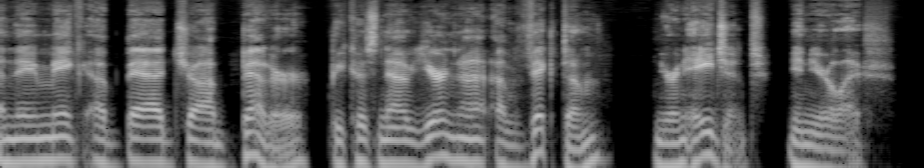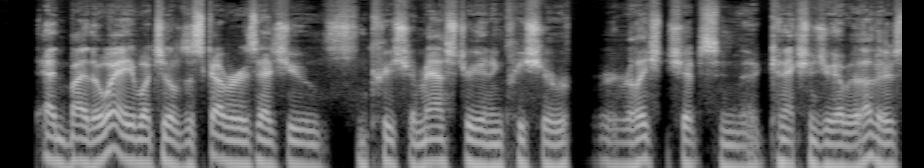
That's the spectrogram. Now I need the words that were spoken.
and they make a bad job better because now you're not a victim, you're an agent in your life. And by the way, what you'll discover is as you increase your mastery and increase your relationships and the connections you have with others,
